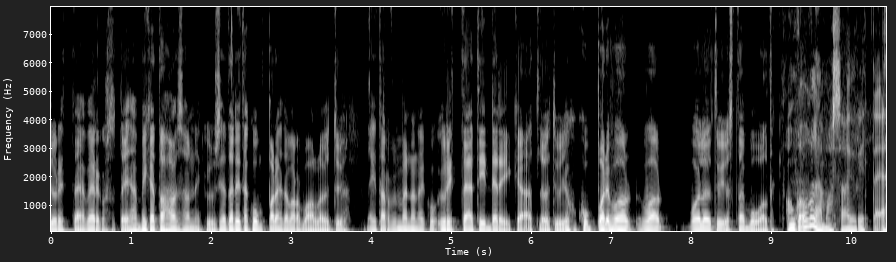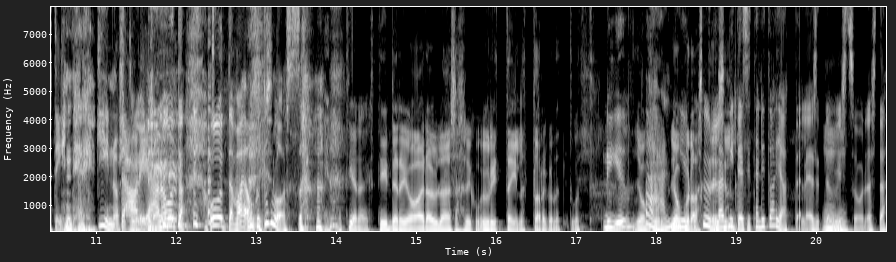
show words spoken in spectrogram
yrittäjäverkostot, eihän mikä tahansa, niin kyllä sieltä niitä kumppaneita varmaan löytyy. Ei tarvitse mennä niin yrittäjä Tinderiikään, että löytyy joku kumppani, vaan, vaan voi löytyä jostain muualtakin. Onko olemassa yrittäjä Tinderi? Kiinnostaa. Tämä oli ihan uutta, uutta vai onko tulossa? En mä tiedä, eikö Tinderi on aina yleensä niin yrittäjille tarkoitettu? Että niin, jonkun, vähän jonkun niin, kyllä, miten sitä nyt ajattelee sitten mm-hmm. mistä suudesta.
